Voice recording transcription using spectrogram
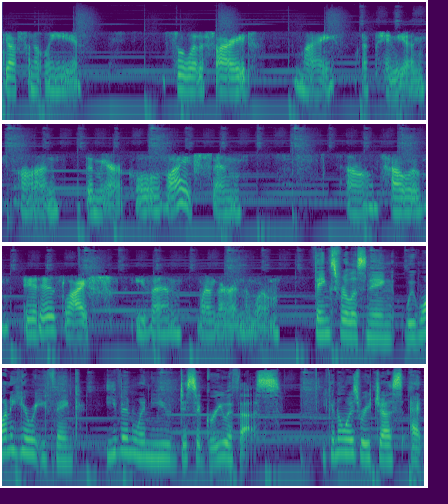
definitely solidified my opinion on the miracle of life and um, how it is life, even when they're in the womb. Thanks for listening. We want to hear what you think, even when you disagree with us. You can always reach us at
